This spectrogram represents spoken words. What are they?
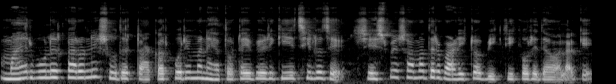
মায়ের ভুলের কারণে সুদের টাকার পরিমাণ এতটাই বেড়ে গিয়েছিল যে শেষমেশ আমাদের বাড়িটাও বিক্রি করে দেওয়া লাগে।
